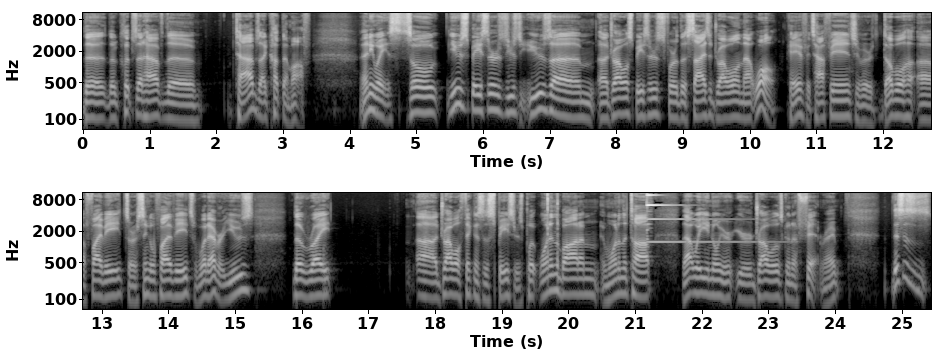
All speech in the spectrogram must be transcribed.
the the clips that have the tabs, I cut them off. Anyways, so use spacers, use use um, uh, drywall spacers for the size of drywall on that wall. Okay, if it's half inch, if it's double uh, five eighths or single five eighths, whatever, use the right uh, drywall thickness of spacers. Put one in the bottom and one in the top. That way, you know your your drywall is going to fit right. This is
